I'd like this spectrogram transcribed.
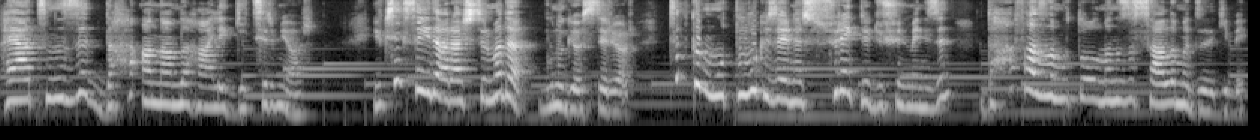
hayatınızı daha anlamlı hale getirmiyor. Yüksek sayıda araştırma da bunu gösteriyor. Tıpkı mutluluk üzerine sürekli düşünmenizin daha fazla mutlu olmanızı sağlamadığı gibi.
